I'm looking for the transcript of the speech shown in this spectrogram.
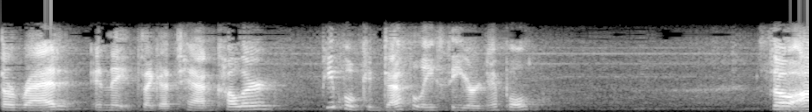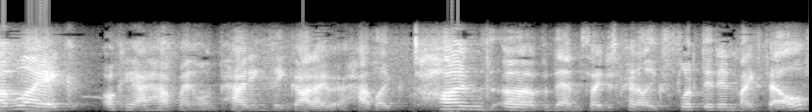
the red and it's like a tan color, people can definitely see your nipple. So I'm like, okay, I have my own padding. Thank God I have like tons of them. So I just kind of like slipped it in myself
